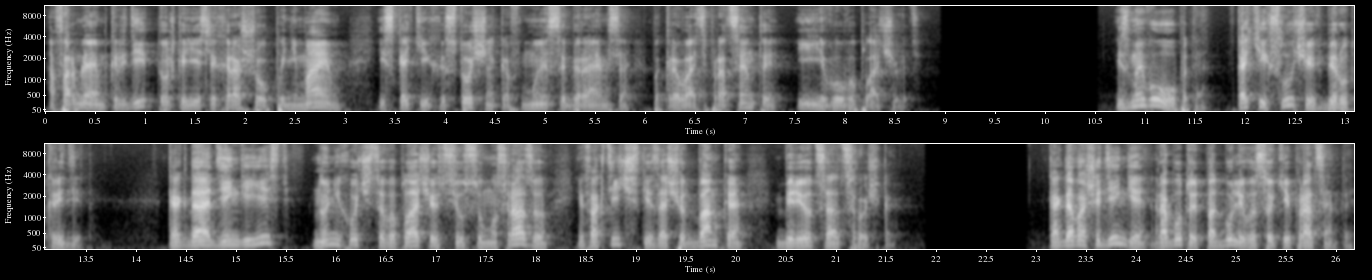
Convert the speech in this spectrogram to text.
Оформляем кредит только если хорошо понимаем, из каких источников мы собираемся покрывать проценты и его выплачивать. Из моего опыта, в каких случаях берут кредит? Когда деньги есть, но не хочется выплачивать всю сумму сразу и фактически за счет банка берется отсрочка. Когда ваши деньги работают под более высокие проценты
